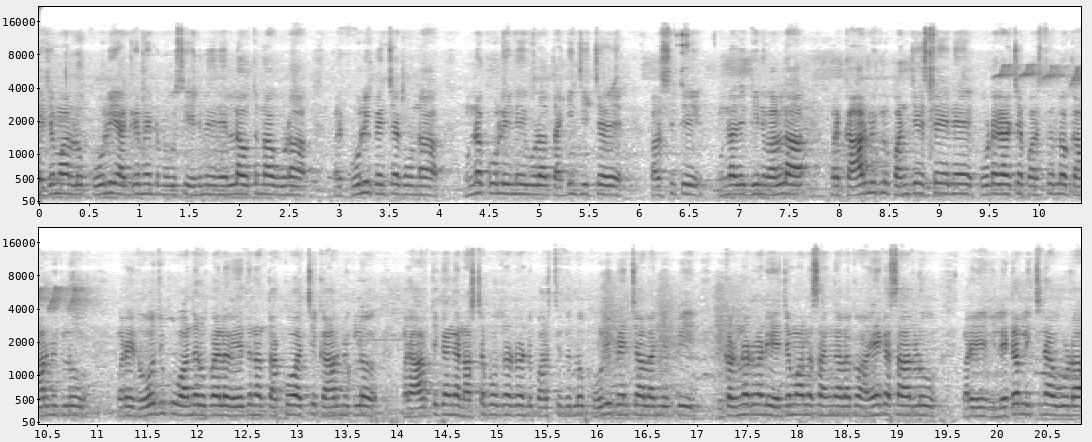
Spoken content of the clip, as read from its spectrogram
యజమానులు కూలీ అగ్రిమెంట్ ముగిసి ఎనిమిది నెలలు అవుతున్నా కూడా మరి కూలీ పెంచకుండా ఉన్న కూలీని కూడా తగ్గించి ఇచ్చే పరిస్థితి ఉన్నది. దీనివల్ల మరి కార్మికులు పనిచేస్తేనే పూట గడిచే పరిస్థితుల్లో కార్మికులు మరి రోజుకు వంద రూపాయల వేతనం తక్కువ వచ్చి కార్మికులు మరి ఆర్థికంగా నష్టపోతున్నటువంటి పరిస్థితుల్లో కూలీ పెంచాలని చెప్పి ఇక్కడ ఉన్నటువంటి యజమానుల సంఘాలకు అనేక సార్లు మరి లెటర్లు ఇచ్చినా కూడా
